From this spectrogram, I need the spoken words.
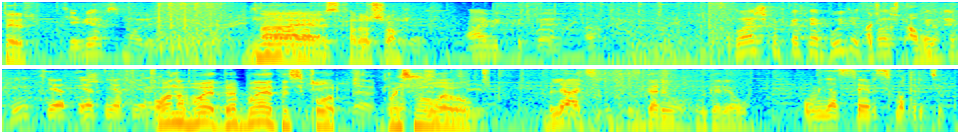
Ты. Тебе вверх смотрят. Nice, Но, хорошо. Авик КТ. Флешка в КТ будет? Флешка в. КТ будет? Нет, нет, нет, КТ. Он в, ДБ до сих пор. Восьмой level. Блядь, сгорел, сгорел. У меня stair смотрит, типа.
